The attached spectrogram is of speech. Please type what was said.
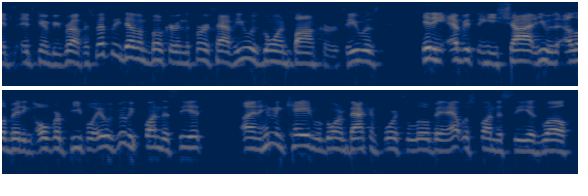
it's it's going to be rough, especially Devin Booker in the first half. He was going bonkers. He was hitting everything he shot. He was elevating over people. It was really fun to see it. Uh, and him and Cade were going back and forth a little bit. And that was fun to see as well.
